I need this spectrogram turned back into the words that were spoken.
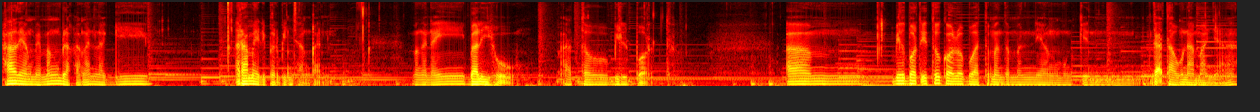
hal yang memang belakangan lagi ramai diperbincangkan mengenai baliho atau billboard. Um, billboard itu kalau buat teman-teman yang mungkin nggak tahu namanya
